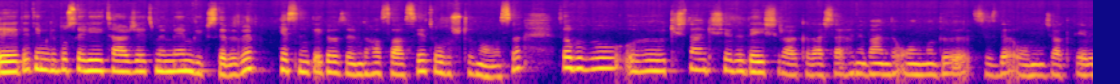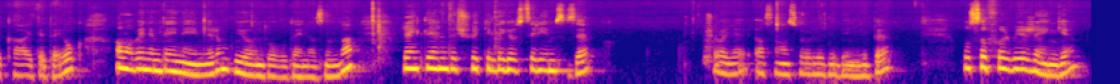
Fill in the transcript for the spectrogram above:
Dediğim gibi bu seriyi tercih etmemin en büyük sebebi kesinlikle gözlerimde hassasiyet oluşturmaması. Tabii bu kişiden kişiye de değişir arkadaşlar. Hani bende olmadığı sizde olmayacak diye bir kaide de yok. Ama benim deneyimlerim bu yönde oldu en azından. Renklerini de şu şekilde göstereyim size. Şöyle asansörlü dediğim gibi. Bu 01 rengi.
